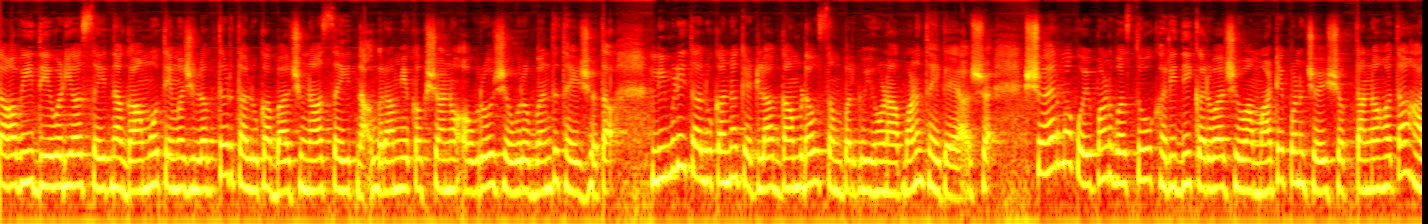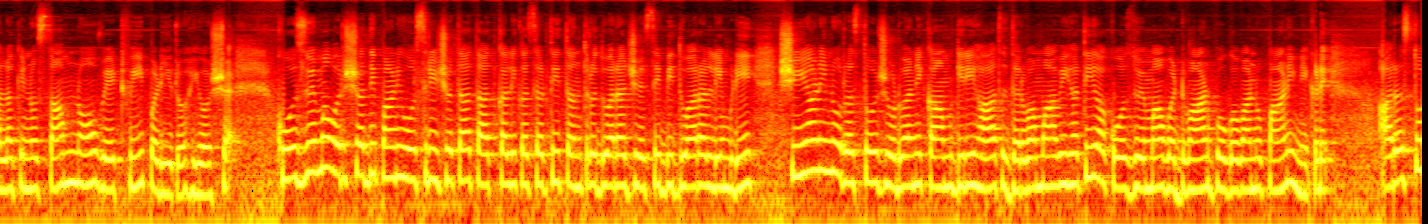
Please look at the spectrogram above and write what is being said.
તાવી, દેવળિયા સહિતના ગામો તેમજ લખતર તાલુકા બાજુના સહિતના ગ્રામ્ય કક્ષાનો અવરો જવરો બંધ થઈ જતા લીમડી તાલુકાના કેટલાક ગામડાઓ સંપર્ક વિહોણા પણ થઈ ગયા છે. શહેરમાં કોઈ પણ વસ્તુઓ ખરીદી કરવા જવા માટે પણ જઈ શકતા ન હતા, હાલાકીનો સામનો વેઠવી પડી રહ્યો છે. કોઝવેમાં વરસાદી પાણી ઓસરી જતા તાત્કાલિક અસરથી તંત્ર દ્વારા જેસીબી દ્વારા લીમડી શિયાળીનો રસ્તો જોડવાની કામગીરી હાથ ધરવામાં આવી હતી. આ કોઝવેમાં વઢવાણ ભોગવવાનું પાણી નીકળે આ રસ્તો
